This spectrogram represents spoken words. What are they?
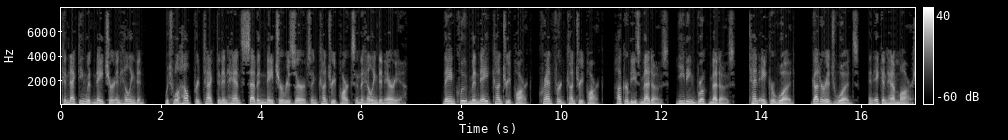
Connecting with Nature in Hillingdon, which will help protect and enhance seven nature reserves and country parks in the Hillingdon area. They include Minet Country Park, Cranford Country Park, Huckerby's Meadows, Yeading Brook Meadows, Ten Acre Wood, Gutteridge Woods, and Ickenham Marsh.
